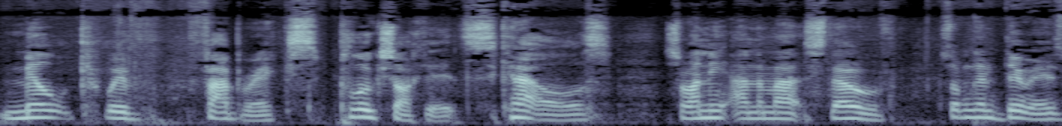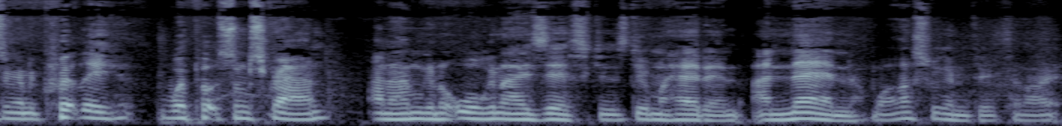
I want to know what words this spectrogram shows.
milk with fabrics, plug sockets, kettles. So I need, and I'm at stove. So I'm to do is I'm to quickly whip up some scran and I'm going to organise this because it's doing my head in. And then, what else are we to do tonight?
